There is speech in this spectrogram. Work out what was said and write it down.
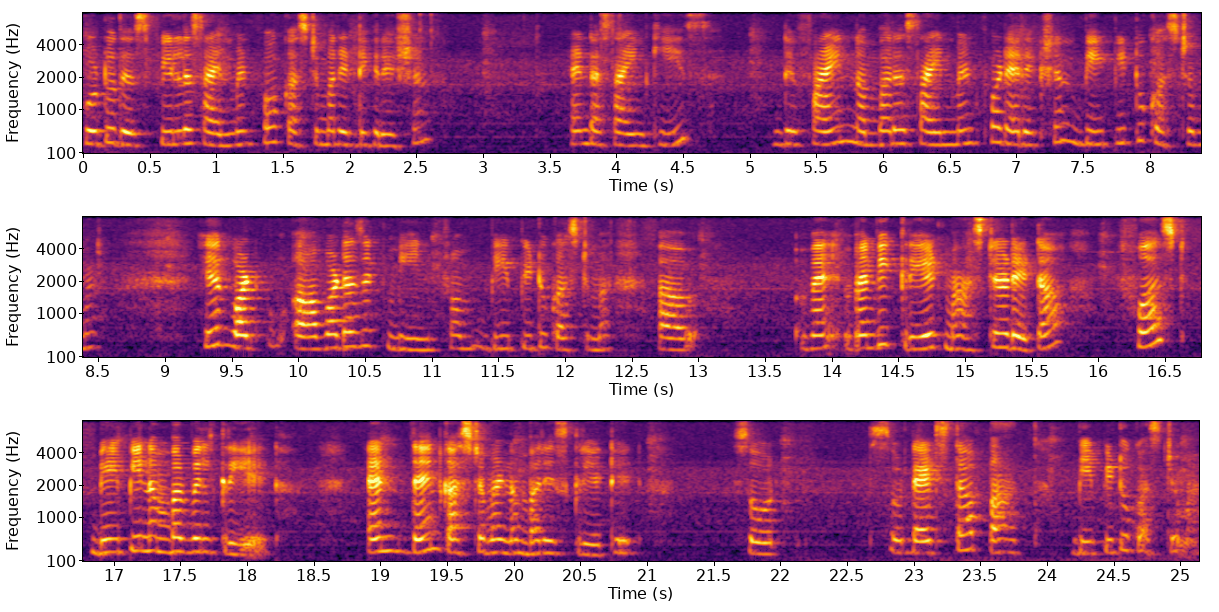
Go to this field assignment for customer integration and assign keys. Define number assignment for direction BP to customer. Here what uh, what does it mean from BP to customer? Uh, when, when we create master data first BP number will create and then customer number is created. So so that's the path BP to customer.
